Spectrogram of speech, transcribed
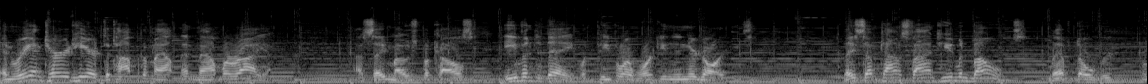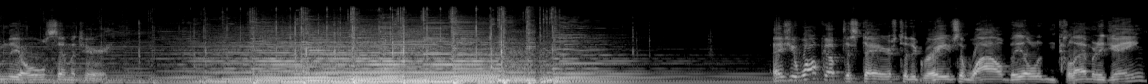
and reinterred here at the top of the mountain at Mount Moriah. I say most because even today, when people are working in their gardens, they sometimes find human bones left over from the old cemetery. As you walk up the stairs to the graves of Wild Bill and Calamity Jane,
